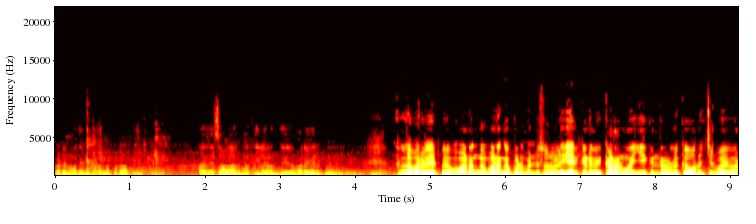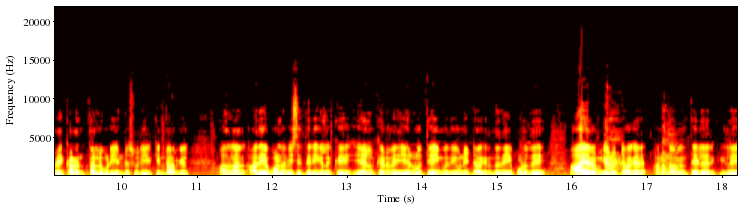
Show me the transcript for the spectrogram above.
கடன் உதவி வழங்கப்படும் அப்படின்னு சொல்லுவாங்க நெசவாளர் மத்தியில் வந்து வரவேற்பு நல்ல வரவேற்பு வழங்க வழங்கப்படும் என்று சொல்லவில்லை ஏற்கனவே கடன் வாங்கியிருக்கின்றவர்களுக்கு ஒரு லட்ச ரூபாய் வரை கடன் தள்ளுபடி என்று சொல்லியிருக்கின்றார்கள். அதனால் அதே போல் விசைத்தறிகளுக்கு ஏற்கனவே எழுநூற்றி ஐம்பது யூனிட்டாக இருந்தது. இப்பொழுது ஆயிரம் யூனிட்டாக அண்ணன் அவர்கள் தேயிலை அறிக்கையிலே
